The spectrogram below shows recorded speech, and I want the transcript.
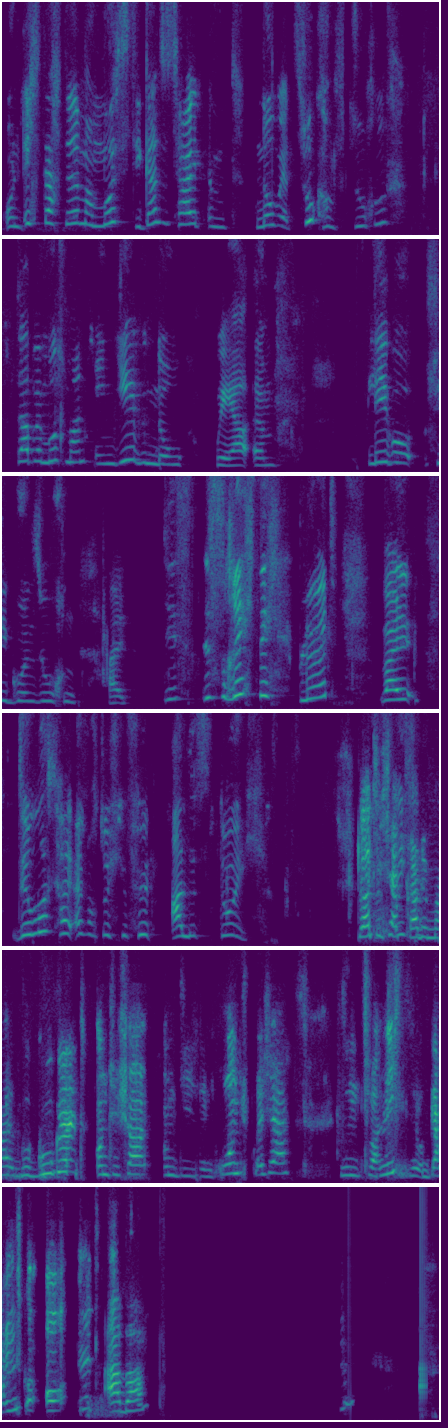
Und ich dachte, man muss die ganze Zeit im Nowhere Zukunft suchen. Dabei muss man in jedem Nowhere ähm, Lego-Figuren suchen. Halt. Das ist richtig blöd, weil du musst halt einfach durchgeführt alles durch. Leute, ich habe gerade mal gegoogelt und die, und die Synchronsprecher sind zwar nicht so ganz geordnet, aber Ne- Ben-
